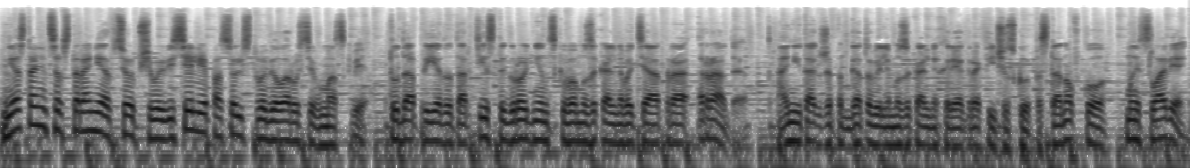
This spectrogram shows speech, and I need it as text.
Не останется в стороне от всеобщего веселья посольство Беларуси в Москве. Туда приедут артисты Гродненского музыкального театра «Рада». Они также подготовили музыкально-хореографическую постановку «Мы славяне».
